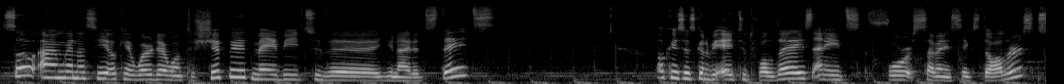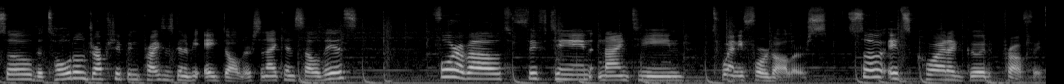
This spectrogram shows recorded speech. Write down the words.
So I'm gonna see, okay, where do I want to ship it? Maybe to the United States. Okay, so it's gonna be 8 to 12 days and it's for $76. So the total drop shipping price is gonna be $8 and I can sell this for about 15, 19, 24 dollars. So it's quite a good profit.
